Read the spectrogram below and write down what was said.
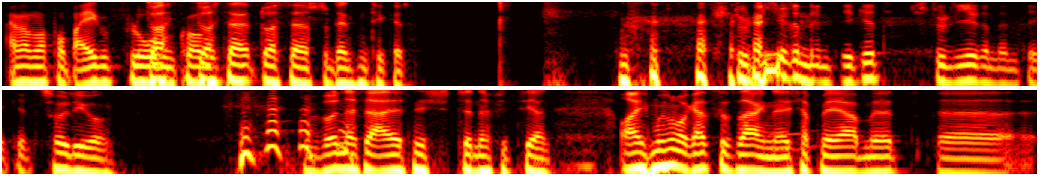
einfach mal vorbeigeflogen Du hast, du, hast ja, du hast ja Studententicket. Studierendenticket. Studierendenticket. Entschuldigung. Wir wollen das ja alles nicht gentrifizieren. Oh, ich muss mal ganz kurz sagen, ne, ich habe mir ja mit äh,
